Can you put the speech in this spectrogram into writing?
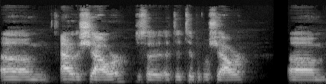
um, out of the shower, just a, a, a typical shower. Um,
